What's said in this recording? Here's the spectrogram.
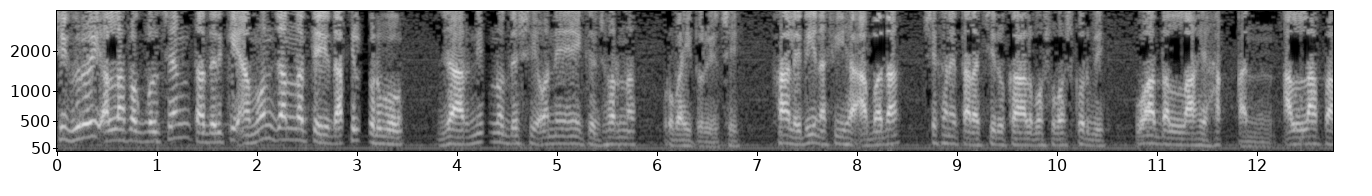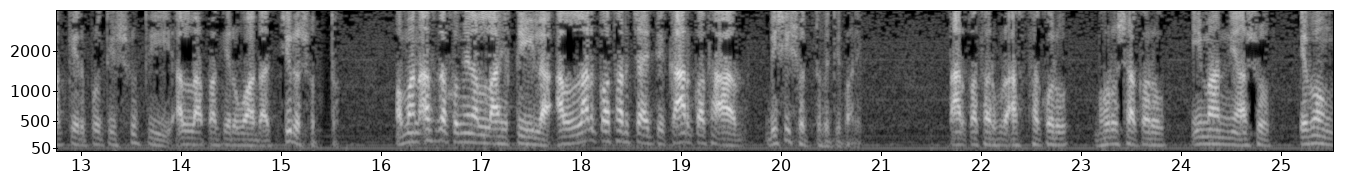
শীঘ্রই আল্লাহ পাক বলছেন, তাদেরকে এমন জান্নাতে দাখিল করব, যার নিম্ন দেশে অনেক ঝর্ণা প্রবাহিত রয়েছে। খালেদিন আফিহা আবাদা, সেখানে তারা চিরকাল বসবাস করবে। ওয়াদ হাক্কান, আল্লাহ পাকের প্রতিশ্রুতি, আল্লাহ পাকের ওয়াদা চিরসত্য। অমান আল্লাহ কিলা, আল্লাহর কথার চাইতে কার কথা আর বেশি সত্য পারে? তার কথার উপর আস্থা করো, ভরসা করো ইমান নিয়ে আসো এবং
